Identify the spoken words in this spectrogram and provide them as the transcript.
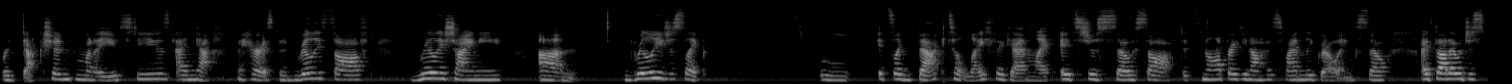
reduction from what I used to use. And yeah, my hair has been really soft, really shiny, um, really just like it's like back to life again. Like it's just so soft. It's not breaking off. It's finally growing. So I thought I would just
